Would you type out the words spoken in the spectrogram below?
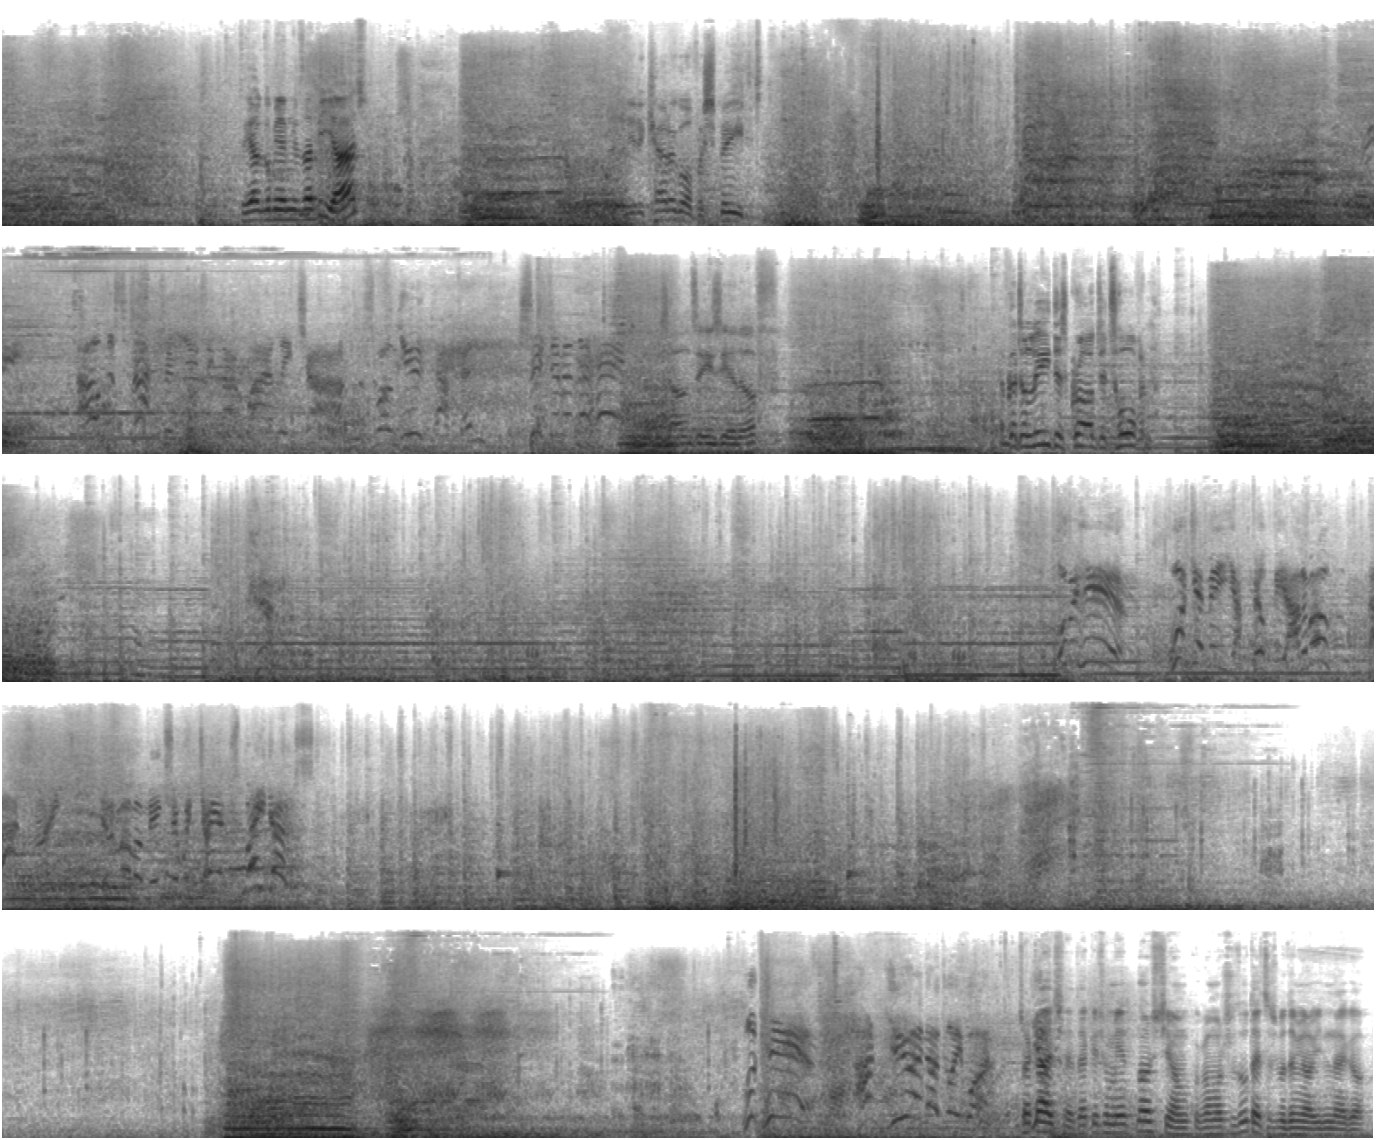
To ja go miałem nie zabijać? Need a for speed. Easy enough. I've got to lead this grog to Torvin. Over here! Look at me, you filthy animal! That's right! Your mama makes it with giant spiders! Czekajcie, to jakieś umiejętności mam, kurwa, może tutaj coś będę miał innego.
